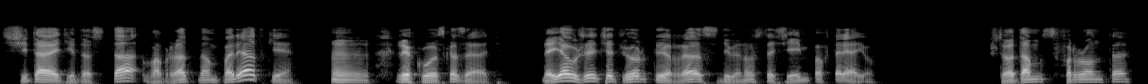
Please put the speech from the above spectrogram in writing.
Считайте до ста в обратном порядке? Легко сказать. Да я уже четвертый раз девяносто семь повторяю. Что там с фронта?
